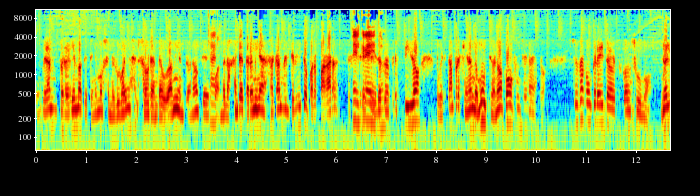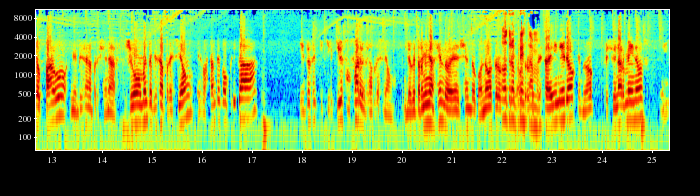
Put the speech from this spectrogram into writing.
un gran problema que tenemos en Uruguay es el sobreendeudamiento, ¿no? Que cuando la gente termina sacando el crédito para pagar el crédito otro prestado, porque están presionando mucho, ¿no? ¿Cómo funciona esto? Yo saco un crédito de consumo, no lo pago y me empiezan a presionar. Llega un momento que esa presión es bastante complicada y entonces quiere zafar de esa presión. Y lo que termina haciendo es yendo con otro, otro préstamo. presta dinero que me va a presionar menos. Y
